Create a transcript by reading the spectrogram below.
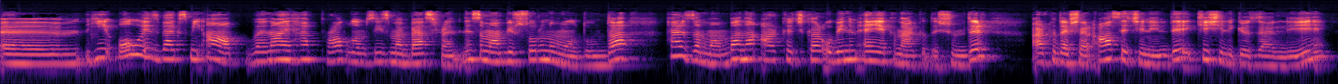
Eee, he always backs me up when I have problems. He's my best friend. Ne zaman bir sorunum olduğunda her zaman bana arka çıkar. O benim en yakın arkadaşımdır. Arkadaşlar A seçeneğinde kişilik özelliği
